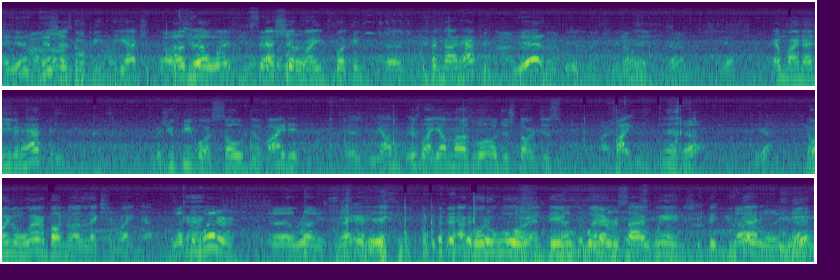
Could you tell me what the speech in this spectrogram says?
Hey, this, Oh, this This is is gonna be theatrical. Oh, But you know what? You said That shit word. might fucking uh, not happen. Yeah. You know? Yeah. It might not even happen. Because you people are so divided. It's, y'all, it's like y'all might as well just start just fighting. Yeah. Yep. Don't even worry about no election right now. Let Okay. the winner uh, run it, right? Yeah. I go to war and then the whatever winners. side wins, you Y'all got run it. it,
